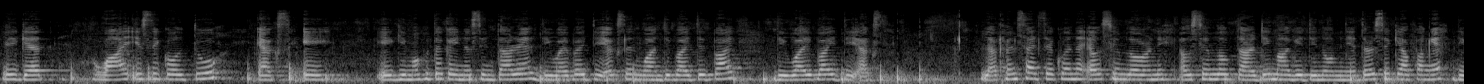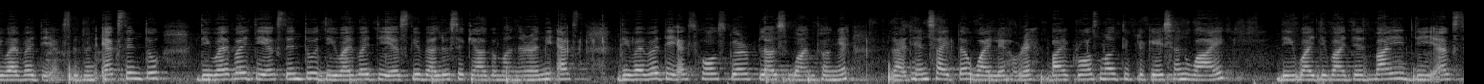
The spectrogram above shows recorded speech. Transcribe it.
we get y is equal to x a. A gi mahuta kaina sintare dy by dx and 1 divided by dy by dx left hand side से कोने एलसीएम लोरनी एलसीएम लो तारदी मागे डिनोमिनेटर से क्या फंगे dy by dx दुन x. Into dy by dx into dy by dx की वैल्यू से क्या एक्स रनी x, dy by dx whole square plus 1 फंगे राइट हैंड साइड ता y ले होरे by cross y y, dy divided by dx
